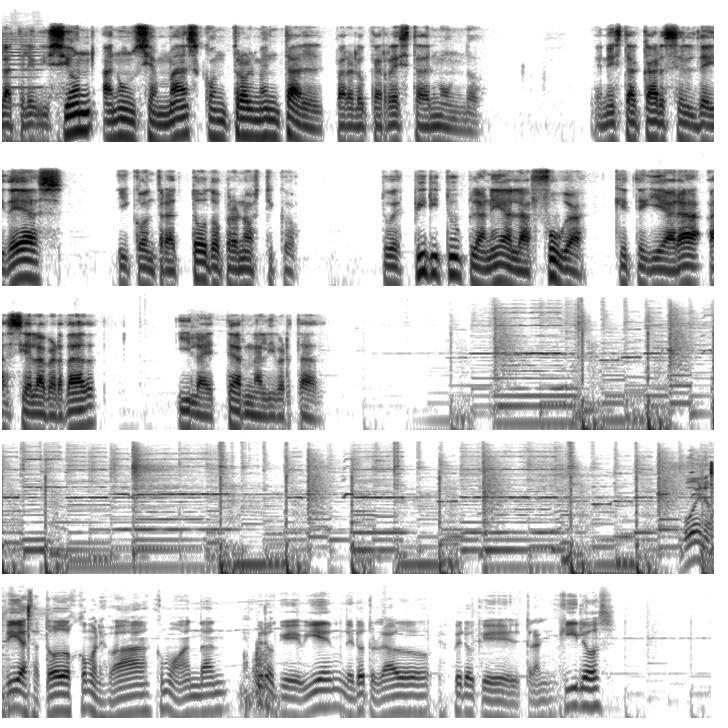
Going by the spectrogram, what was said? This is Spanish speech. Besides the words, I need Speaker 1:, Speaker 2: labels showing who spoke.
Speaker 1: La televisión anuncia más control mental para lo que resta del mundo. En esta cárcel de ideas y contra todo pronóstico, tu espíritu planea la fuga que te guiará hacia la verdad y la eterna libertad.
Speaker 2: Días a todos, ¿cómo les va? ¿Cómo andan? Espero que bien del otro lado, espero que tranquilos.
